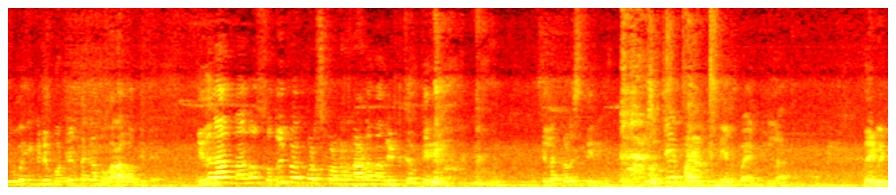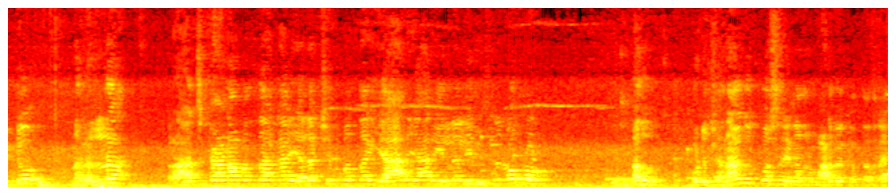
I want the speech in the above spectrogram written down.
ಇವಾಗ ಈಗ ನೀವು ಕೊಟ್ಟಿರ್ತಕ್ಕಂಥ ವರ ಬಂದಿದೆ. ಇದನ್ನ ನಾನು ಸದುಪಯೋಗ ಪಡಿಸ್ಕೊಂಡ್ರೆ ನಾಳೆ ನಾನು ಇಟ್ಕೊಂತೀನಿ. ಇಲ್ಲ, ಕಳಿಸ್ತೀನಿ. ಇಷ್ಟೇ ಪಾಯಿಂಟ್ ಏನು ಪಾಯಿಂಟ್ ಇಲ್ಲ. ದಯವಿಟ್ಟು ನಾವೆಲ್ಲ ರಾಜಕಾರಣ ಬಂದಾಗ ಎಲೆಕ್ಷನ್ ಬಂದಾಗ ಯಾರು ಯಾರು ಎಲ್ಲೆಲ್ಲಿ ನೋಡ್ಬೋದು ಅದು ಒಟ್ಟು ಜನಾಂಗಕ್ಕೋಸ್ಕರ ಏನಾದರೂ ಮಾಡ್ಬೇಕಂತಂದ್ರೆ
